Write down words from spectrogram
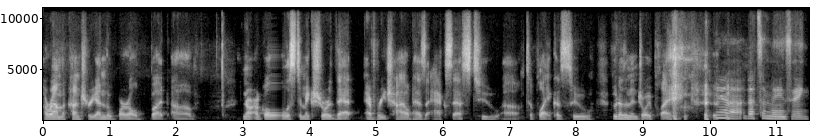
around the country and the world but um, you know our goal is to make sure that every child has access to uh, to play because who who doesn't enjoy playing? Yeah that's amazing.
